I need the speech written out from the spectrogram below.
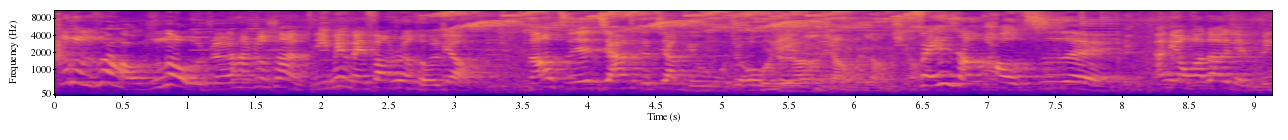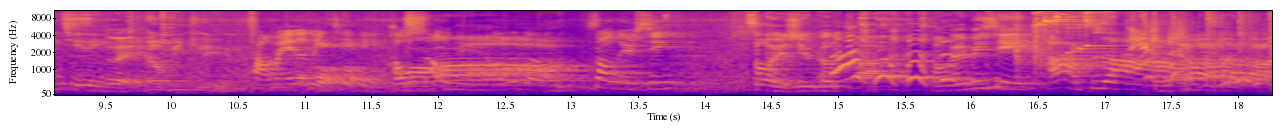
这个最好吃到，我觉得它就算里面没放任何料，然后直接加这个酱给我，我就 OK。我觉得它的酱非常强，非常好吃哎。那你有挖到一点冰淇淋？对还，有冰淇淋。草莓的冰淇淋，好少女哦，这种少女心。少女心喷发，草莓冰淇淋好好吃啊！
